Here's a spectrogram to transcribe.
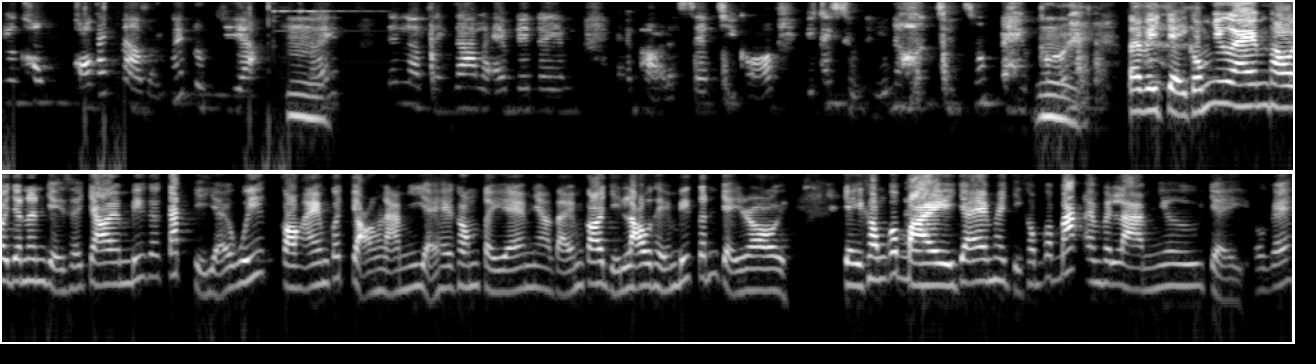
nhưng không có cách nào giải quyết được chị ạ. Ừ. đấy nên là thành ra là em lên đây em em hỏi là xem chị có cái cách xử lý nào giúp em Ừ. Tại vì chị cũng như em thôi cho nên chị sẽ cho em biết cái cách chị giải quyết. Còn em có chọn làm như vậy hay không tùy em nha. Tại em coi chị lâu thì em biết tính chị rồi. Chị không có bày cho em hay chị không có bắt em phải làm như chị, ok?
